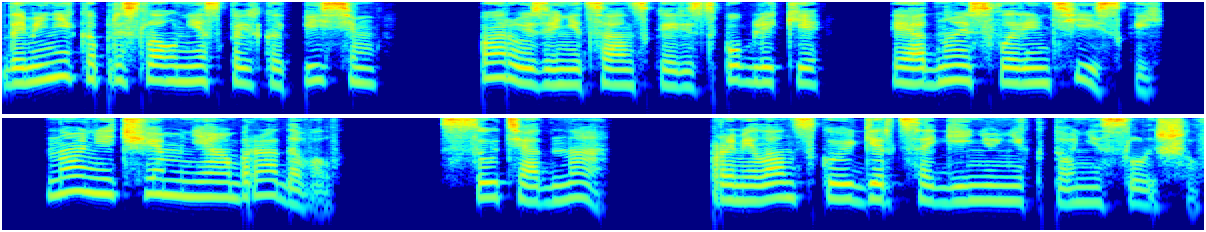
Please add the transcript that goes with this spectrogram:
Доминика прислал несколько писем, пару из Венецианской республики и одно из Флорентийской, но ничем не обрадовал. Суть одна — про миланскую герцогиню никто не слышал.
